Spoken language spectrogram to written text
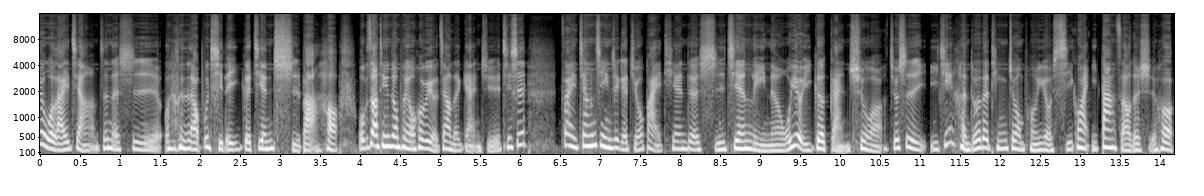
对我来讲，真的是很了不起的一个坚持吧。好，我不知道听众朋友会不会有这样的感觉。其实。在将近这个九百天的时间里呢，我有一个感触啊，就是已经很多的听众朋友习惯一大早的时候，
